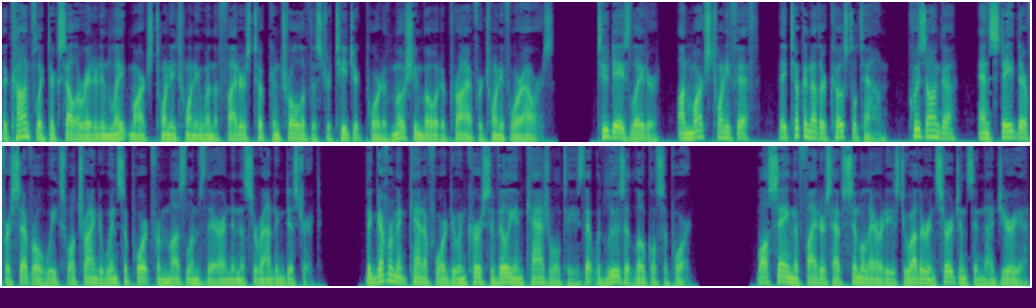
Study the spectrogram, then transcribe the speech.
The conflict accelerated in late March 2020 when the fighters took control of the strategic port of Mocimboa de Praia for 24 hours. Two days later, on March 25, they took another coastal town, Quissanga, and stayed there for several weeks while trying to win support from Muslims there and in the surrounding district. The government can't afford to incur civilian casualties that would lose it local support. While saying the fighters have similarities to other insurgents in Nigeria,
